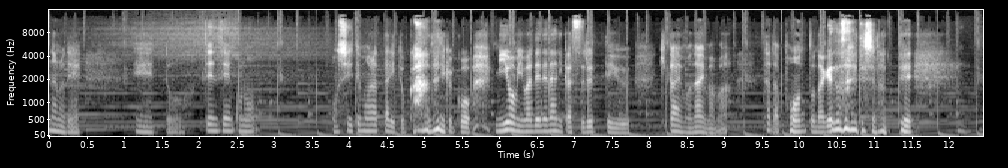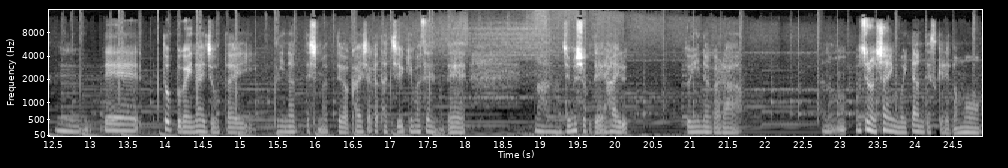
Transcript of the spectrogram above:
なので、えー、っと全然この教えてもらったりとか 何かこう見よう見までで何かするっていう機会もないままただポンと投げ出されてしまって、うん、でトップがいない状態になってしまっては会社が立ち行きませんのでまあ、あの事務職で入ると言いながらあのもちろん社員もいたんですけれども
